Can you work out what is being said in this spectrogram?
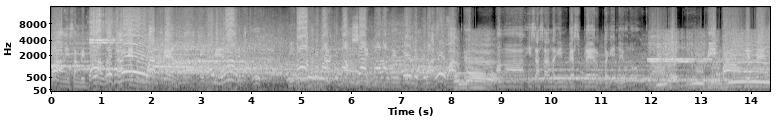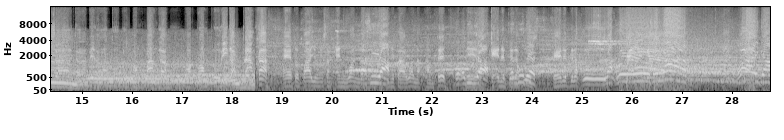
pa ang isang rebound. At, again. and one again para kay Kenneth. De La Cruz. Shot para kay Kenneth De La Cruz. Ang isa sa naging best player. Ayun, oh. Grabe. Rebound, depensa. Blanca. Eto pa yung isang N1 na Garcia. binitawan na counted ni Cocodilla. ah, Kenneth De La Cruz. Bermudez. Kenneth De La Cruz. La Cruz. Vega. And one. N1. Vega!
